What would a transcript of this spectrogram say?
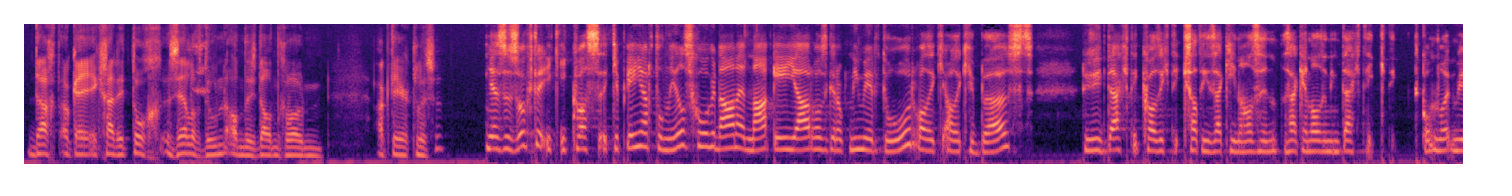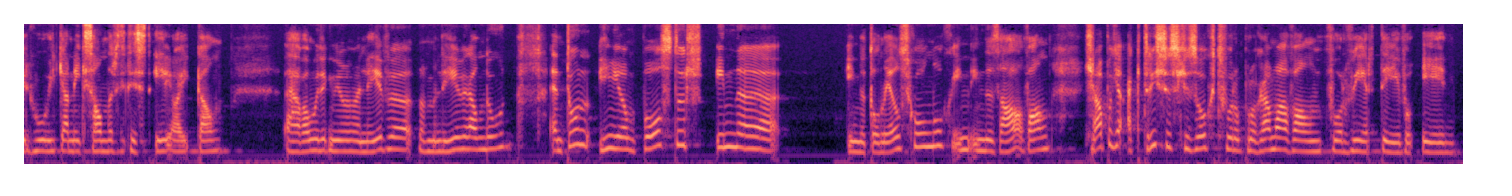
dacht: oké, ik ga dit toch zelf doen, anders dan gewoon acteerklussen? Ja, ze zochten... Ik, ik, was, ik heb één jaar toneelschool gedaan en na één jaar was ik er ook niet meer door. Was ik, had ik gebuist. Dus ik dacht, ik, was echt, ik zat in zak in en, zak en ik dacht, ik, het komt nooit meer goed. Ik kan niks anders. Dit is het enige wat ik kan. Uh, wat moet ik nu met mijn, leven, met mijn leven gaan doen? En toen ging er een poster in de, in de toneelschool nog, in, in de zaal, van grappige actrices gezocht voor een programma van, voor VRT, voor één.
